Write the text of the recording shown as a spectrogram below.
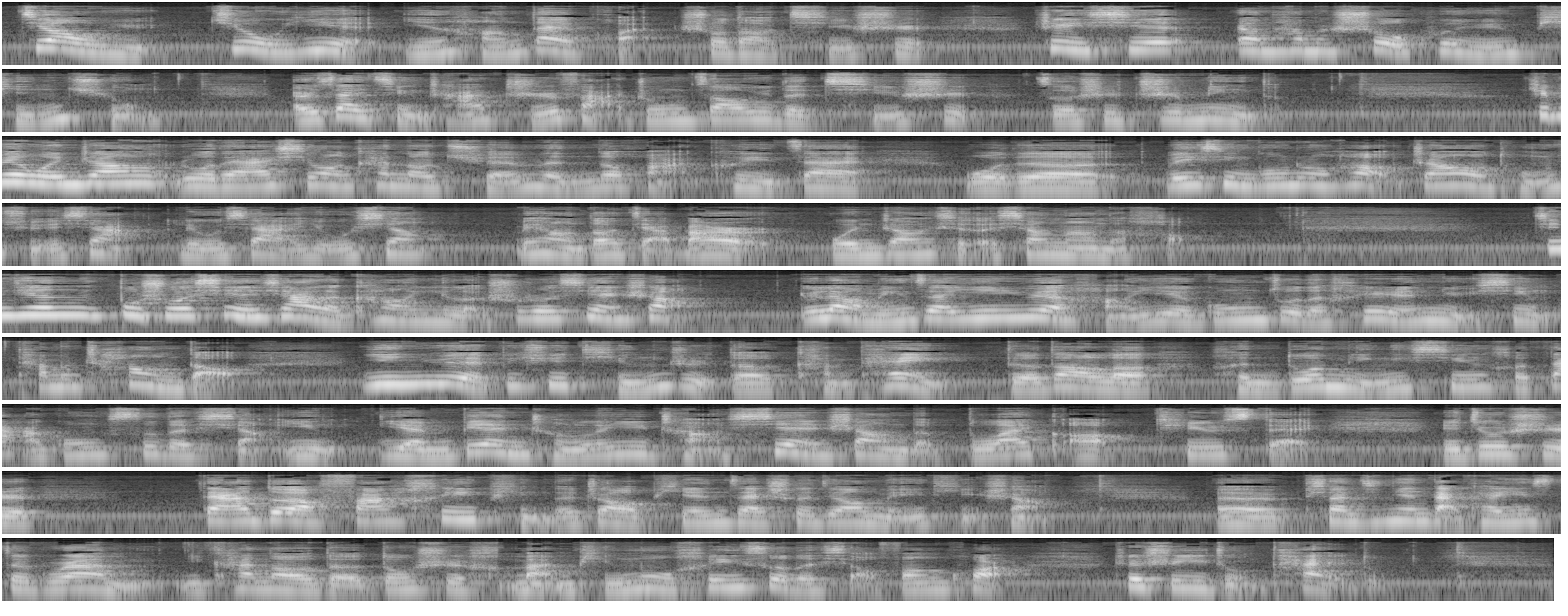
教育、就业、银行贷款受到歧视，这些让他们受困于贫穷；而在警察执法中遭遇的歧视，则是致命的。这篇文章，如果大家希望看到全文的话，可以在。我的微信公众号张奥同学下留下邮箱。没想到贾巴尔文章写的相当的好。今天不说线下的抗议了，说说线上。有两名在音乐行业工作的黑人女性，她们倡导音乐必须停止的 campaign 得到了很多明星和大公司的响应，演变成了一场线上的 Black Out Tuesday，也就是大家都要发黑屏的照片在社交媒体上。呃，像今天打开 Instagram，你看到的都是满屏幕黑色的小方块，这是一种态度。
